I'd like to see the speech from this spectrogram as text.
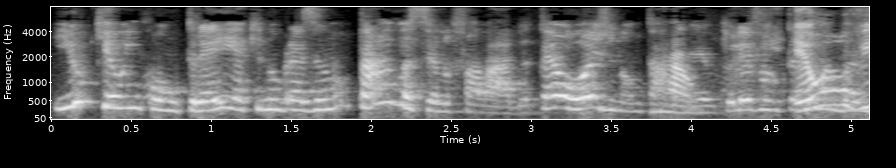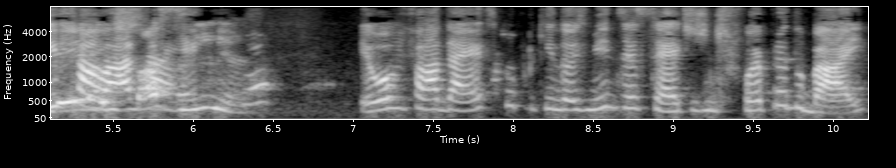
E o que eu encontrei é que no Brasil não estava sendo falado. Até hoje não está. Né? Eu tô levantando eu ouvi falar sozinha. Da Expo, eu ouvi falar da Expo porque em 2017 a gente foi para Dubai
